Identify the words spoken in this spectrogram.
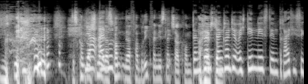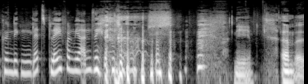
Das kommt Ja, schnell, das also- kommt in der Fabrik, wenn die Snatcher kommen. Dann Ach ja, könnt, dann könnt ihr euch demnächst den 30-sekündigen Let's Play von mir ansehen. Nee. Ähm, äh,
